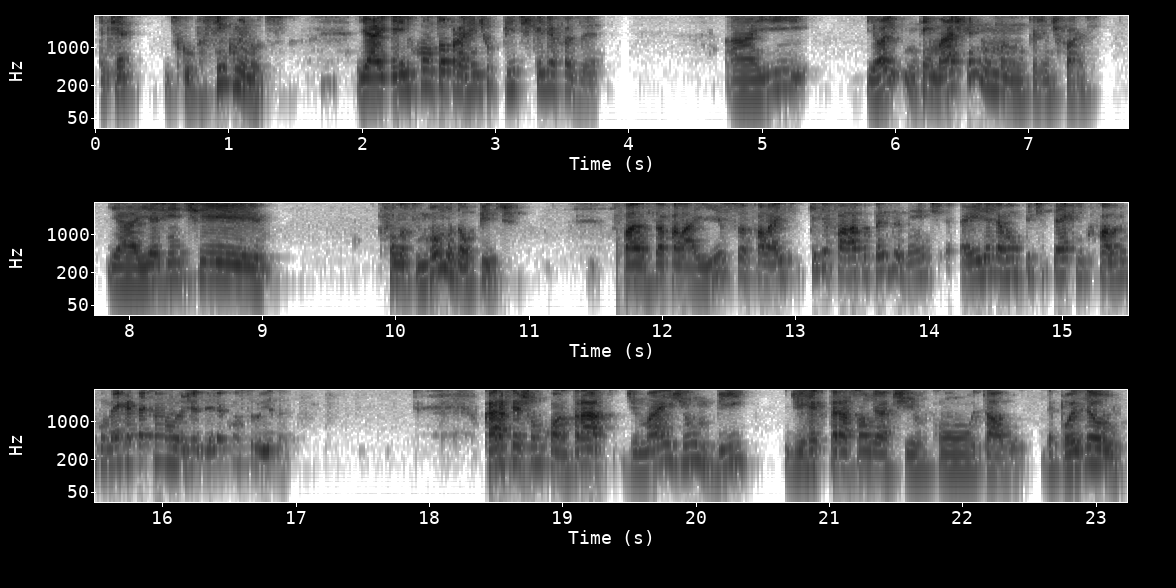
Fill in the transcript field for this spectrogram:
Ele tinha, desculpa, 5 minutos. E aí ele contou pra gente o pitch que ele ia fazer. Aí, e olha não tem mágica nenhuma que a gente faz. E aí a gente falou assim, vamos mudar o pitch? Você vai falar isso, vai falar isso, que ele falar para o presidente. Aí ele ia levar um pitch técnico falando como é que a tecnologia dele é construída. O cara fechou um contrato de mais de um bi de recuperação de ativo com o Itaú. Depois eu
